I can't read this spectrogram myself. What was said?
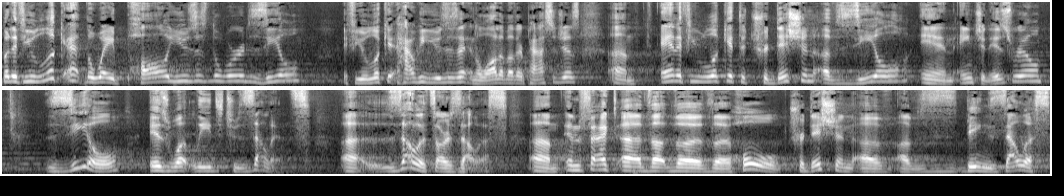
but if you look at the way Paul uses the word zeal, if you look at how he uses it in a lot of other passages, um, and if you look at the tradition of zeal in ancient Israel, zeal is what leads to zealots. Uh, zealots are zealous. Um, in fact, uh, the, the, the whole tradition of, of being zealous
